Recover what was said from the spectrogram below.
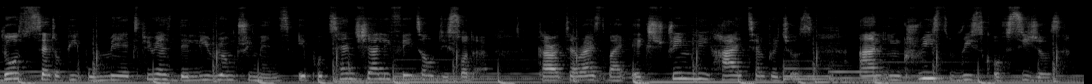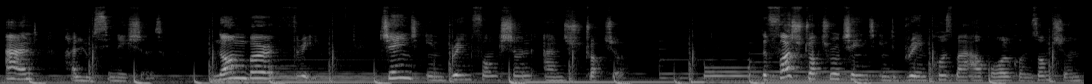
those set of people may experience delirium tremens, a potentially fatal disorder characterized by extremely high temperatures and increased risk of seizures and hallucinations. Number three, change in brain function and structure. The first structural change in the brain caused by alcohol consumption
